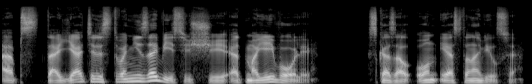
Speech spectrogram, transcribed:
обстоятельства, не зависящие от моей воли», — сказал он и остановился.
